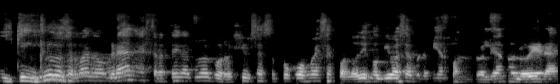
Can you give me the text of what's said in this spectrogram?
y que incluso su hermano, gran estratega, tuvo que corregirse hace pocos meses cuando dijo que iba a ser premier cuando en realidad no lo era.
